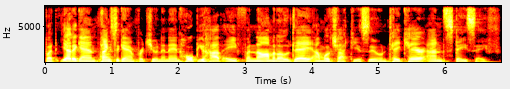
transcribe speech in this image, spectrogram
But yet again, thanks again for tuning in. Hope you have a phenomenal day and we'll chat to you soon. Take care and stay safe.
